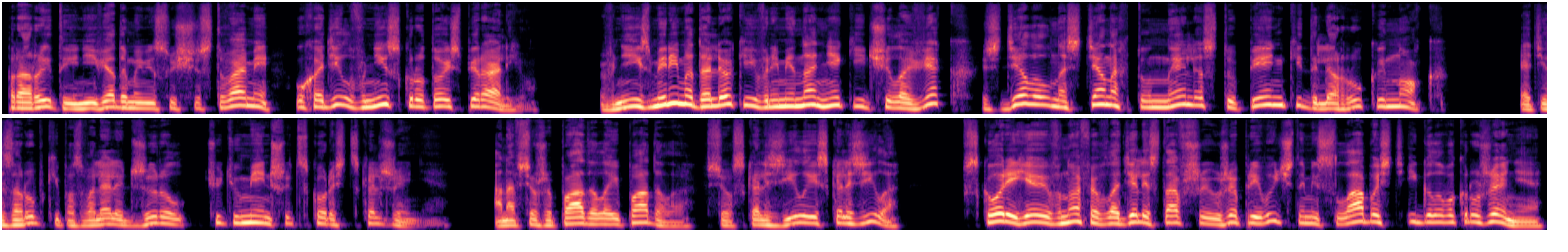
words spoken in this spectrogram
прорытый неведомыми существами, уходил вниз крутой спиралью. В неизмеримо далекие времена некий человек сделал на стенах туннеля ступеньки для рук и ног. Эти зарубки позволяли Джирл чуть уменьшить скорость скольжения. Она все же падала и падала, все скользила и скользила. Вскоре ею вновь овладели ставшие уже привычными слабость и головокружение.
